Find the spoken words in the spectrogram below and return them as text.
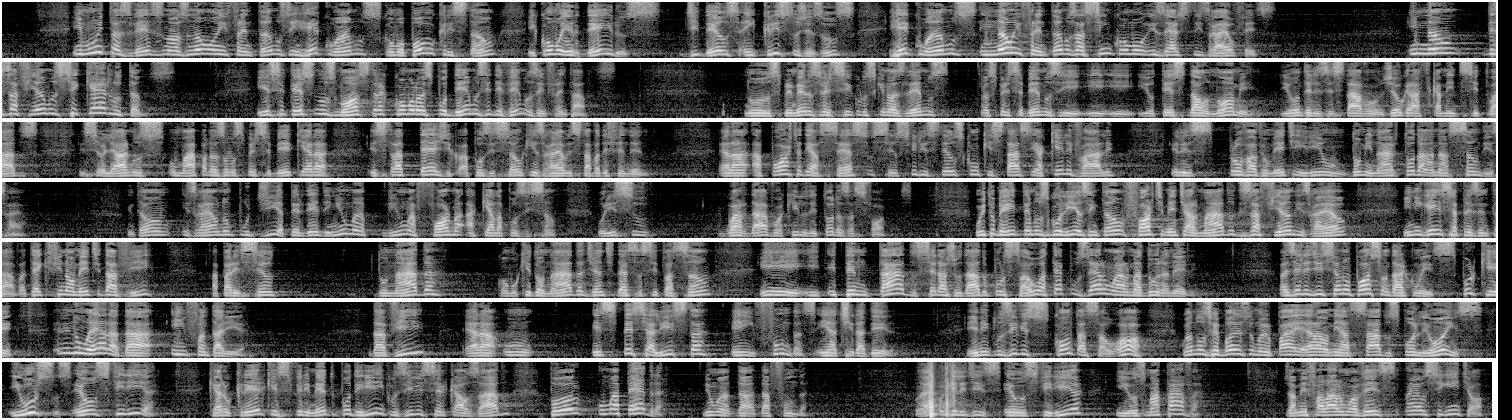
E muitas vezes nós não o enfrentamos e recuamos como povo cristão e como herdeiros de Deus em Cristo Jesus, recuamos e não enfrentamos assim como o exército de Israel fez. E não desafiamos, sequer lutamos. E esse texto nos mostra como nós podemos e devemos enfrentá-los. Nos primeiros versículos que nós lemos, nós percebemos, e, e, e, o texto dá o nome de onde eles estavam geograficamente situados. E se olharmos o mapa, nós vamos perceber que era estratégico a posição que Israel estava defendendo. Era a porta de acesso, se os filisteus conquistassem aquele vale, eles provavelmente iriam dominar toda a nação de Israel. Então, Israel não podia perder de nenhuma, de nenhuma forma aquela posição. Por isso, guardavam aquilo de todas as formas. Muito bem, temos Golias então, fortemente armado, desafiando Israel, e ninguém se apresentava. Até que finalmente Davi apareceu do nada, como que do nada, diante dessa situação, e, e, e tentado ser ajudado por Saul, até puseram uma armadura nele. Mas ele disse: Eu não posso andar com isso. Por quê? Ele não era da infantaria. Davi era um especialista em fundas, em atiradeira. Ele inclusive conta a Saul, ó, oh, quando os rebanhos do meu pai eram ameaçados por leões e ursos, eu os feria. Quero crer que esse ferimento poderia inclusive ser causado por uma pedra de uma, da, da funda. Não é? Porque ele diz, eu os feria e os matava. Já me falaram uma vez, ah, é o seguinte, ó,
